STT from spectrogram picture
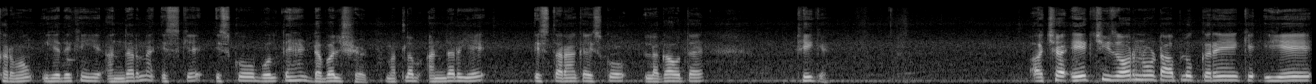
करवाऊँ, ये देखें, ये अंदर ना, इसके, इसको बोलते हैं डबल शर्ट मतलब अंदर ये इस तरह का इसको लगा होता है। ठीक है। अच्छा एक चीज़ और नोट आप लोग करें कि ये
